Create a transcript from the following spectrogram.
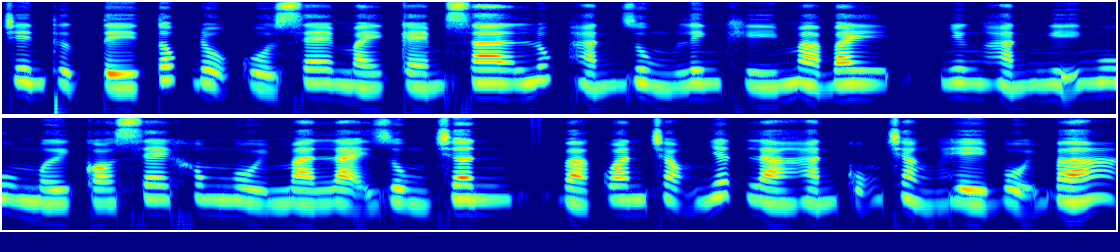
Trên thực tế tốc độ của xe máy kém xa lúc hắn dùng linh khí mà bay, nhưng hắn nghĩ ngu mới có xe không ngồi mà lại dùng chân, và quan trọng nhất là hắn cũng chẳng hề vội vã.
